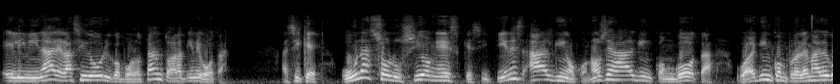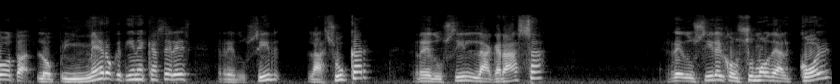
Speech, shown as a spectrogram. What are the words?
eliminar el ácido úrico, por lo tanto, ahora tiene gota. Así que una solución es que si tienes a alguien o conoces a alguien con gota o alguien con problemas de gota, lo primero que tienes que hacer es reducir el azúcar, reducir la grasa, reducir el consumo de alcohol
